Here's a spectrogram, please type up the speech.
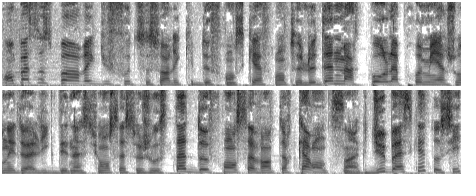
On passe au sport avec du foot ce soir. L'équipe de France qui affronte le Danemark pour la première journée de la Ligue des Nations. Ça se joue au Stade de France à 20h45. Du basket aussi.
